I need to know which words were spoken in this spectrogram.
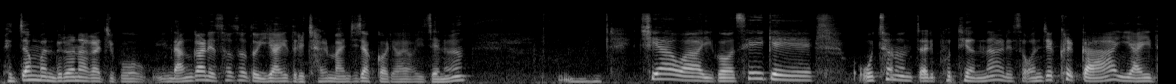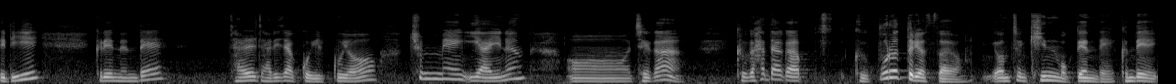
배짱만 늘어나 가지고 이 난간에 서서도 이 아이들을 잘 만지작거려요 이제는. 음, 치아와 이거 세 개에 5천 원짜리 포트였나? 그래서 언제 클까? 이 아이들이 그랬는데 잘 자리 잡고 있고요. 춘맹 이 아이는 어 제가 그거 하다가 그 부러뜨렸어요. 엄청 긴 목대인데. 근데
